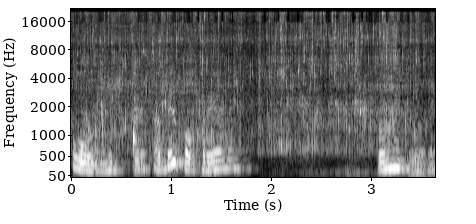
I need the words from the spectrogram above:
Повністю, аби покрили помідори.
